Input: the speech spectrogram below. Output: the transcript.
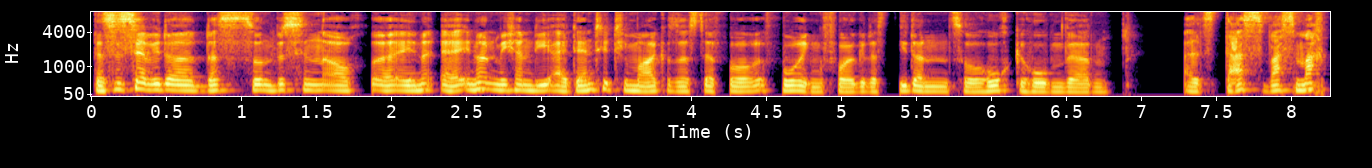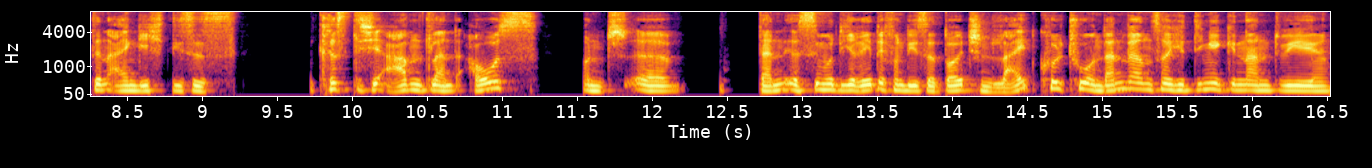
Das ist ja wieder, das ist so ein bisschen auch, äh, erinnert mich an die Identity Markers aus der vor, vorigen Folge, dass die dann so hochgehoben werden. Als das, was macht denn eigentlich dieses christliche Abendland aus? Und äh, dann ist immer die Rede von dieser deutschen Leitkultur und dann werden solche Dinge genannt wie,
